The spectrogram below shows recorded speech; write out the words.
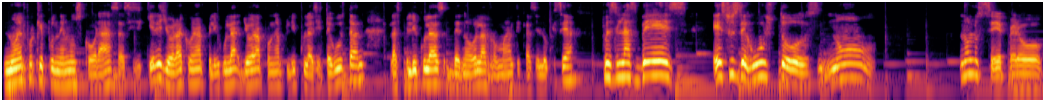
No hay por qué ponernos corazas. Si quieres llorar con una película, llora por una película. Si te gustan las películas de novelas románticas y lo que sea, pues las ves. Eso es de gustos. No, no lo sé, pero,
